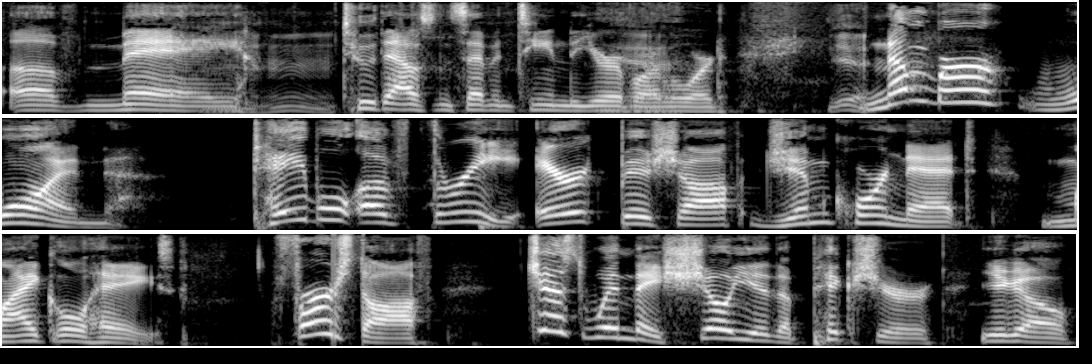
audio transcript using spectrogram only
of May, 2017, the year of our Lord. Mm-hmm. Yeah. Number one, table of three: Eric Bischoff, Jim Cornette, Michael Hayes. First off, just when they show you the picture, you go?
